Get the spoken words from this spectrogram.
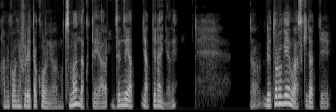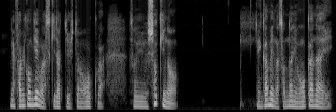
ファミコンに触れた頃にはもうつまんなくて全然やってないんだよね。レトロゲームが好きだって、ね、ファミコンゲームが好きだっていう人の多くは、そういう初期の、ね、画面がそんなに動かない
